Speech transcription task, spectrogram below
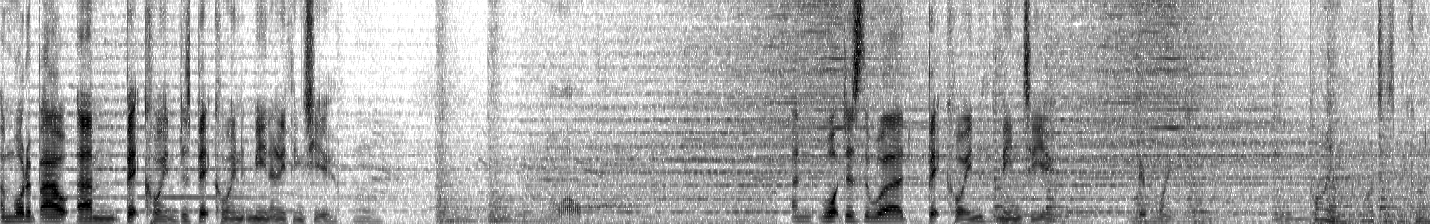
and what about um, Bitcoin? Does Bitcoin mean anything to you? And what does the word Bitcoin mean to you? Bitcoin. Bitcoin. What is Bitcoin?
